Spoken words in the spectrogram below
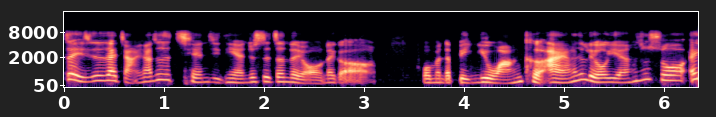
这里就是在讲一下，就是前几天就是真的有那个我们的朋友啊，很可爱，他就留言，他就说，哎，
